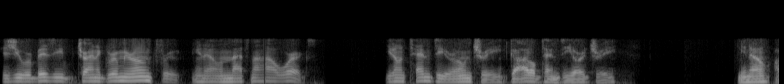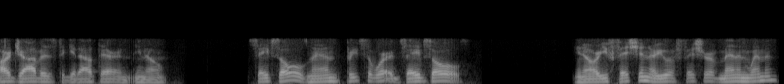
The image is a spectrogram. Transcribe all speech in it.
because you were busy trying to groom your own fruit, you know, and that's not how it works. You don't tend to your own tree. God will tend to your tree. You know, our job is to get out there and, you know, save souls, man. Preach the word, save souls. You know, are you fishing? Are you a fisher of men and women?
